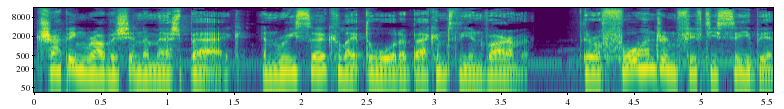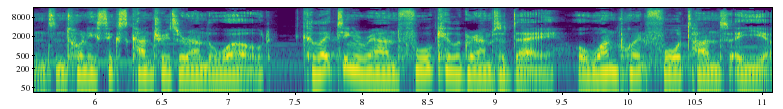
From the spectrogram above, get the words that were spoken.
trapping rubbish in a mesh bag, and recirculate the water back into the environment. There are 450 sea bins in 26 countries around the world, collecting around 4 kilograms a day or 1.4 tons a year.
